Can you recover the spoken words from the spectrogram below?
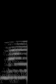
My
